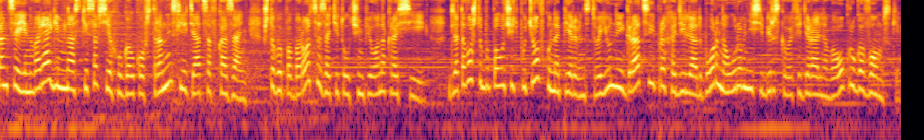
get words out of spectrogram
конце января гимнастки со всех уголков страны слетятся в Казань, чтобы побороться за титул чемпионок России. Для того, чтобы получить путевку на первенство, юные Грации проходили отбор на уровне Сибирского федерального округа в Омске.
